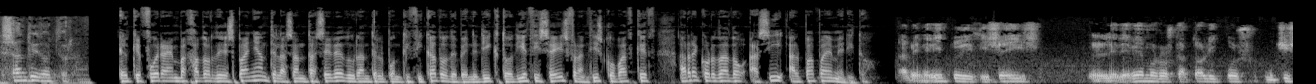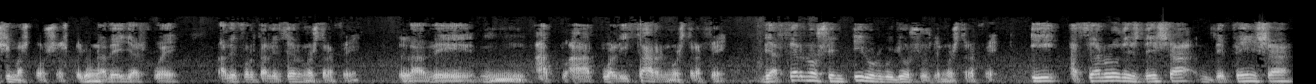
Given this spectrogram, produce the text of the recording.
santo y doctor. El que fuera embajador de España ante la Santa Sede durante el pontificado de Benedicto XVI, Francisco Vázquez, ha recordado así al Papa emérito. A Benedicto XVI le debemos los católicos muchísimas cosas, pero una de ellas fue la de fortalecer nuestra fe la de mm, actualizar nuestra fe, de hacernos sentir orgullosos de nuestra fe y hacerlo desde esa defensa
